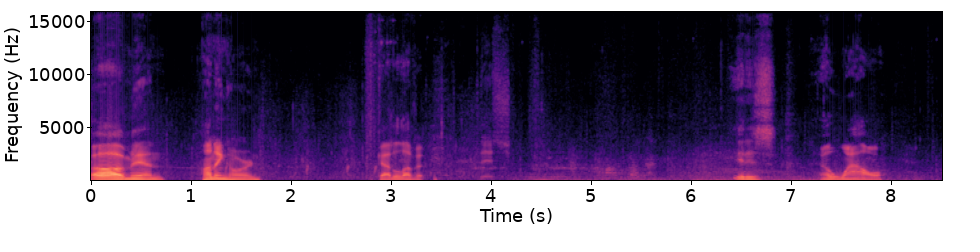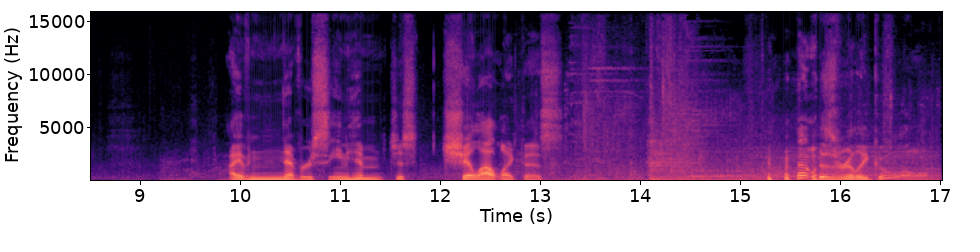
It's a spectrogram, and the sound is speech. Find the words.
oh man, hunting horn. Gotta love it. It is. Oh wow. I have never seen him just chill out like this. that was really cool.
